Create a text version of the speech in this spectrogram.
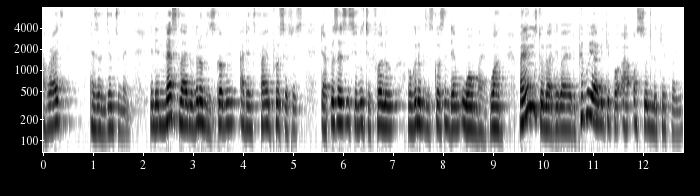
all right ladies and gentlemen in the next slide we're going to be discovering identifying processes there are processes you need to follow. I'm going to be discussing them one by one. My name is Tolu Adebayo. The people you are looking for are also looking for you.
